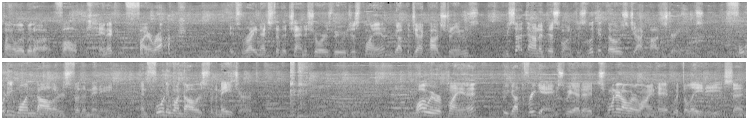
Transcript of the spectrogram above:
Playing a little bit of Volcanic Fire Rock. It's right next to the China Shores we were just playing. We got the jackpot streams. We sat down at this one because look at those jackpot streams. $41 for the mini and $41 for the major while we were playing it, we got the free games. We had a $20 line hit with the ladies, and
